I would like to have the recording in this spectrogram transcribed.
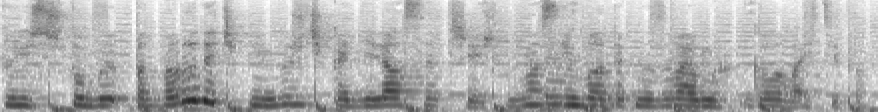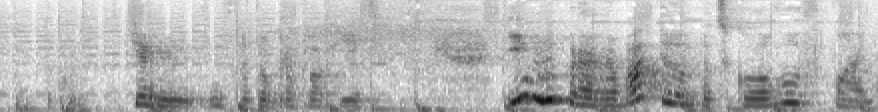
то есть чтобы подбородочек немножечко отделялся от шеи, чтобы у нас не было так называемых головастиков, такой термин у фотографов есть. И мы прорабатываем подскуловую впадину,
